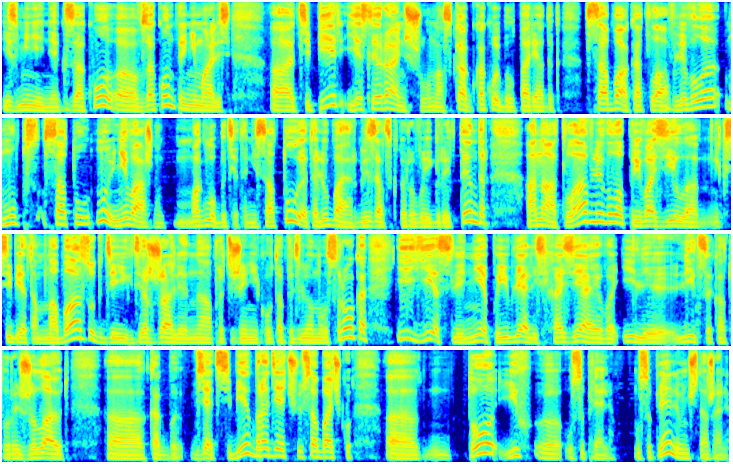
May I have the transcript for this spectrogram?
изменения к закон, в закон принимались. А теперь, если раньше у нас как, какой был порядок? Собак отлавливала МУПС САТУ, ну, неважно, могло быть это не САТУ, это любая организация, которая выиграет тендер, она отлавливала, привозила к себе там на базу, где их держали на протяжении какого-то определенного срока, и если не появлялись хозяева или лица, которые желают э, как бы взять себе бродячую собачку, э, то их э, усыпляли, усыпляли, уничтожали.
